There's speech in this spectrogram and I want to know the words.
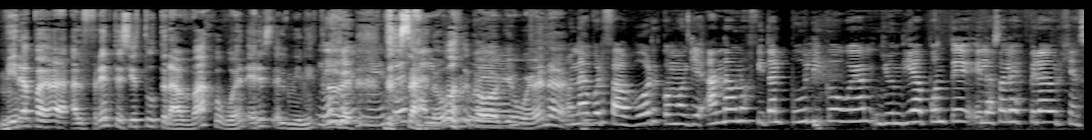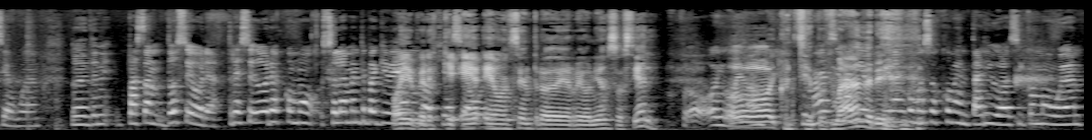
mira para al frente si es tu trabajo, weón, eres el ministro de, Ministro de de salud, salud, como que buena. Onda, por favor, como que anda a un hospital público, weón, y un día ponte en la sala de espera de urgencias, weón, donde ten- pasan 12 horas, 13 horas como solamente para que vean Oye, una pero es que es, un centro de reunión social. Ay, weón. Ay, conche tu madre. como esos comentarios, así como, weón,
